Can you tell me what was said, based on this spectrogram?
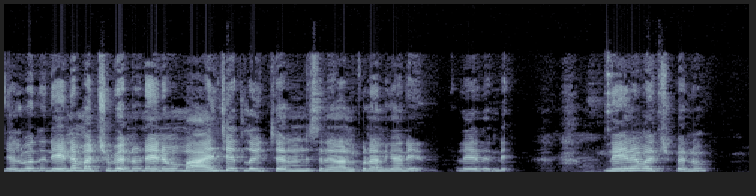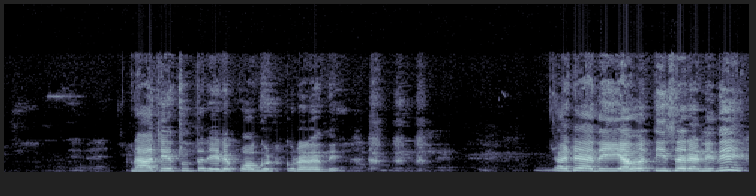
వెళ్ళిపోతే నేనే మర్చిపోయాను. నేనేమో మా ఆయన చేతిలో ఇచ్చాననేసి నేను అనుకున్నాను కానీ లేదండి. నేనే మర్చిపోయాను. నా చేతులతో నేనే పోగొట్టుకున్నాను అది. అంటే అది ఎవరు తీశారు అనేది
